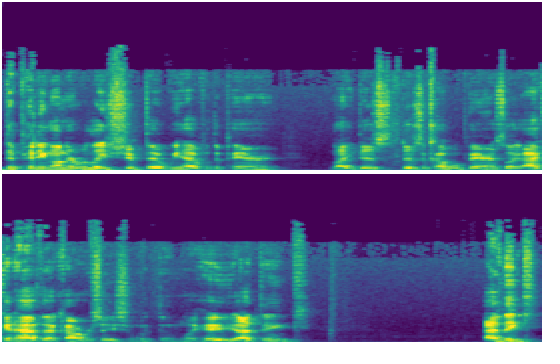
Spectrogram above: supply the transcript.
depending on the relationship that we have with the parent, like there's there's a couple parents, like I can have that conversation with them. Like, hey, I think I think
